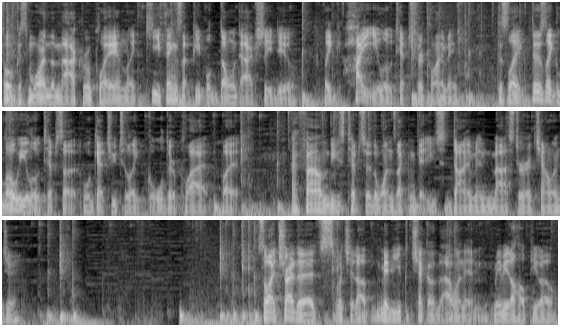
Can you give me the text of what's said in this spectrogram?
focus more on the macro play and like key things that people don't actually do like high elo tips for climbing because like there's like low elo tips that will get you to like gold or plat but I found these tips are the ones that can get you to Diamond, Master, or Challenger. So I tried to switch it up. Maybe you could check out that one and maybe it'll help you out.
